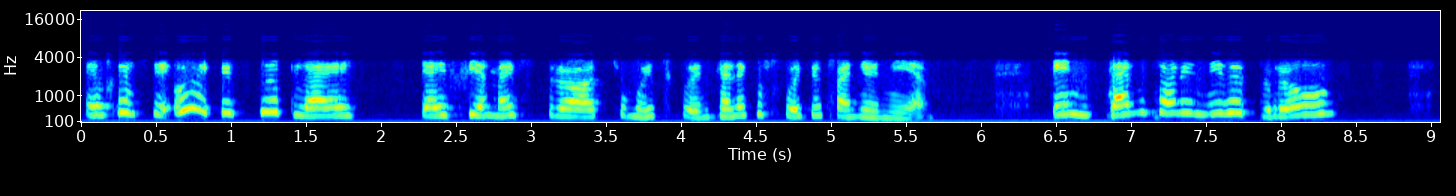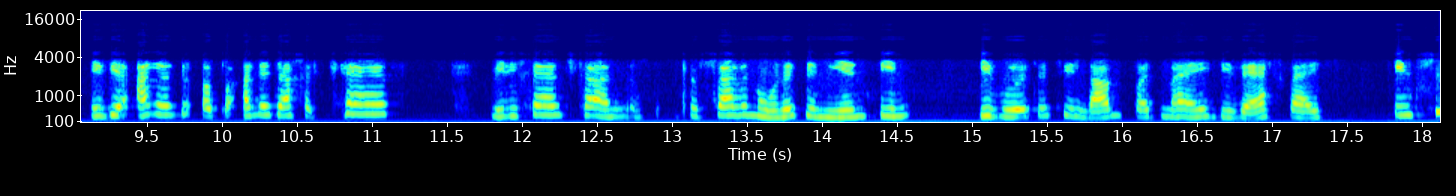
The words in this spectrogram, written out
en gesê, "O, ek is so bly." Jy vee my straat so mooi skoon. Kan ek 'n foto van jou neem? En dan is daar 'n nuwe bril. En die ander op 'n ander dag het kerk met die vers van Psalm 119, die woord is die lamp wat my die weg wys. En so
